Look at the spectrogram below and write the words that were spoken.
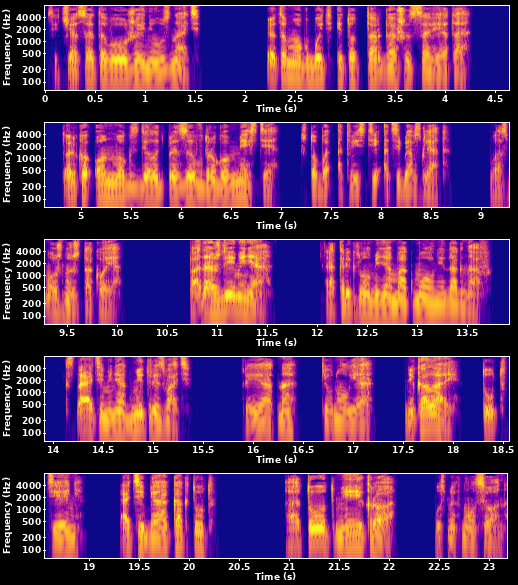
Сейчас этого уже не узнать. Это мог быть и тот торгаш из совета. Только он мог сделать призыв в другом месте, чтобы отвести от себя взгляд. Возможно же такое. «Подожди меня!» — окрикнул меня маг молнии, догнав. «Кстати, меня Дмитрий звать». «Приятно», — кивнул я. «Николай, тут тень. А тебя как тут?» «А тут микро», — усмехнулся он.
